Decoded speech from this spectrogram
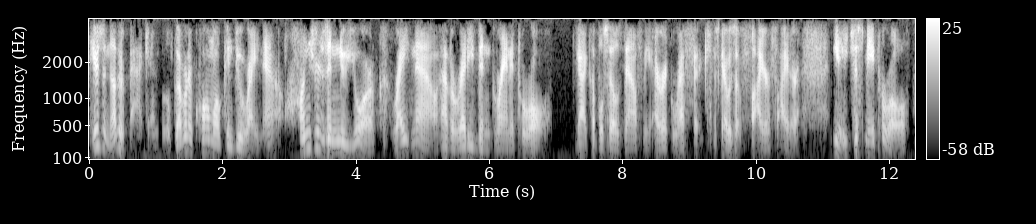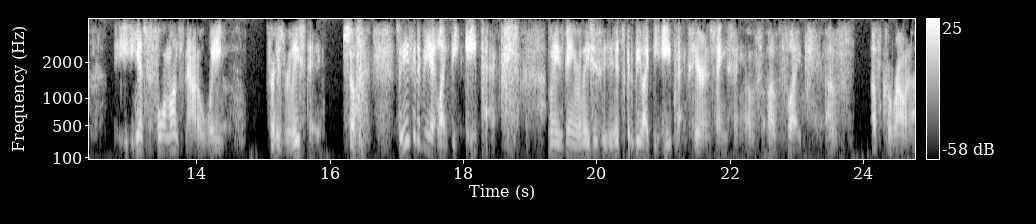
Here's another back end move Governor Cuomo can do right now. Hundreds in New York right now have already been granted parole. Guy a couple cells down from me, Eric Refik. This guy was a firefighter. He just made parole. He has four months now to wait for his release date. So, so he's going to be at like the apex when he's being released. It's going to be like the apex here in Sing Sing of of like of of Corona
